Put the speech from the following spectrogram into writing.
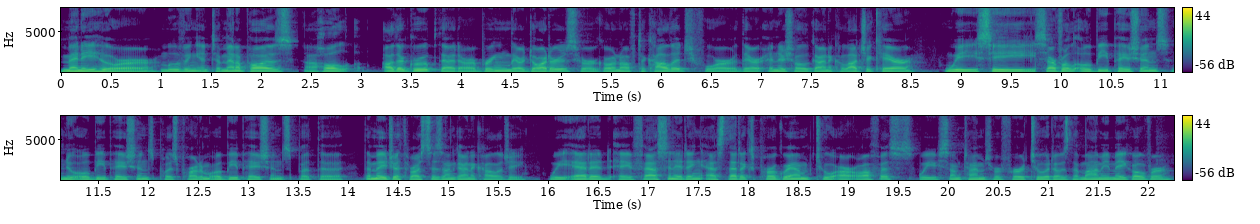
many who are moving into menopause, a whole other group that are bringing their daughters who are going off to college for their initial gynecologic care, we see several OB patients, new OB patients, postpartum OB patients, but the, the major thrust is on gynecology. We added a fascinating aesthetics program to our office. We sometimes refer to it as the mommy makeover.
